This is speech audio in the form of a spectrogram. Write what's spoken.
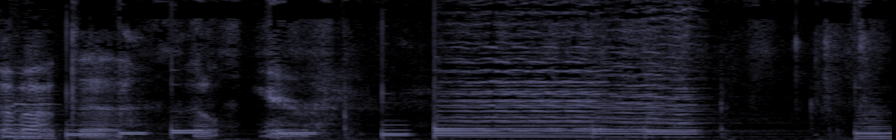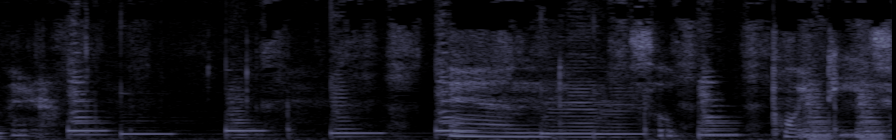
about the little ear. There. And so pointies.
